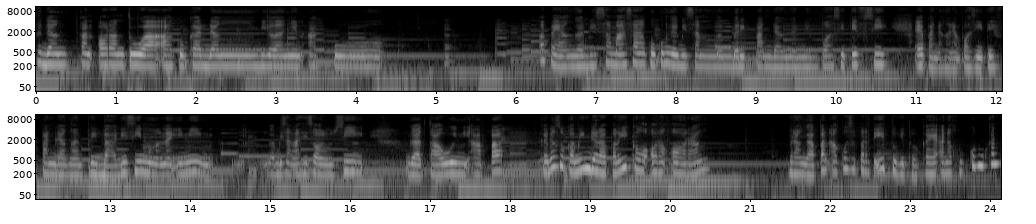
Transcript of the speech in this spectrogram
sedangkan orang tua aku kadang bilangin aku apa ya nggak bisa masa anak hukum nggak bisa memberi pandangan yang positif sih. Eh pandangan yang positif pandangan pribadi sih mengenai ini nggak bisa ngasih solusi nggak tahu ini apa. Kadang suka minder apalagi kalau orang-orang beranggapan aku seperti itu gitu. Kayak anak hukum kan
